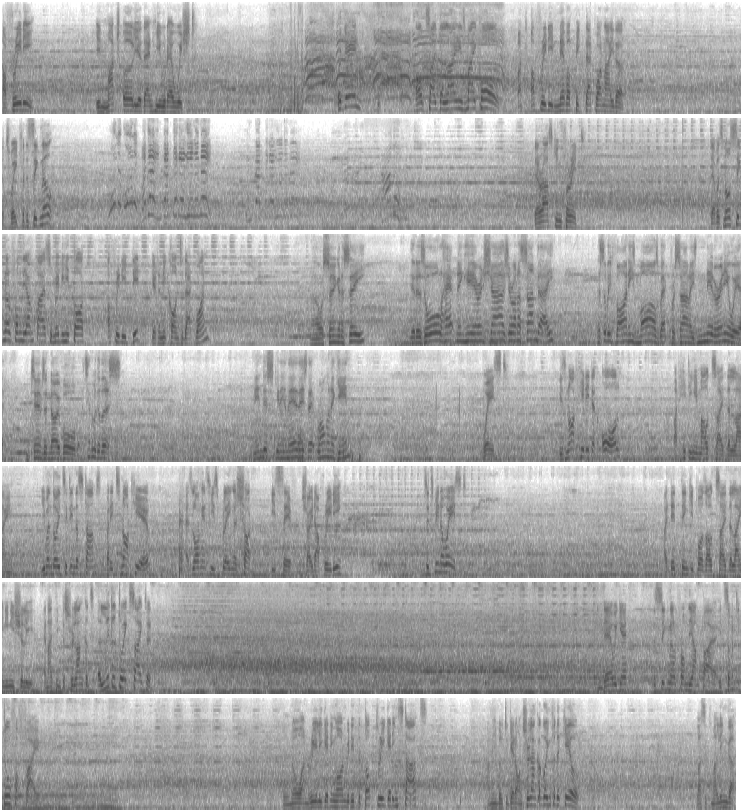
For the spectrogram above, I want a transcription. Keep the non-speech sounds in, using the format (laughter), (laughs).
Afridi in much earlier than he would have wished. Again, outside the line is my call. But Afridi never picked that one either. Let's wait for the signal. They're asking for it. There was no signal from the umpire, so maybe he thought Afridi did get a nick onto that one. Uh, we're soon going to see. It is all happening here in Sharjah on a Sunday. This will be fine. He's miles back, Prasanna. He's never anywhere in terms of no ball. But let's have a look at this. Mendis getting in there. There's that wrong one again. Waste. He's not hit it at all, but hitting him outside the line. Even though it's hitting the stumps, but it's not here. As long as he's playing a shot, he's safe. Shahid Afridi. So it's been a waste. I did think it was outside the line initially, and I think the Sri Lankans a little too excited. And there we get the signal from the umpire. It's 72 for 5. Well, no one really getting on with it. The top three getting starts. Unable to get on. Sri Lanka going for the kill. Lasith Malinga.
